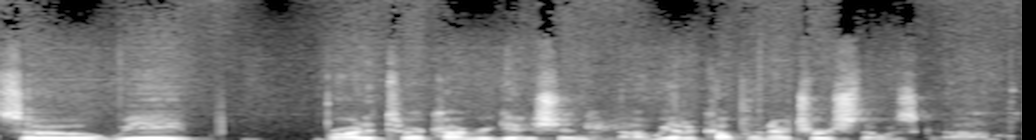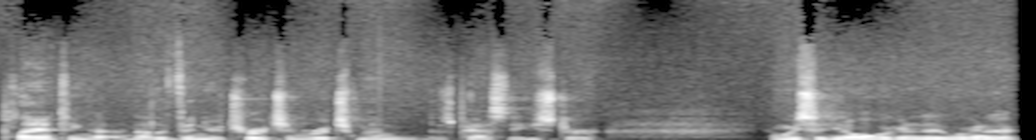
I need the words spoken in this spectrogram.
so we brought it to our congregation. Uh, we had a couple in our church that was um, planting another vineyard church in Richmond this past Easter. And we said, you know what we're going to do? We're going to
